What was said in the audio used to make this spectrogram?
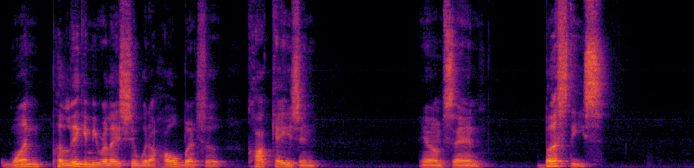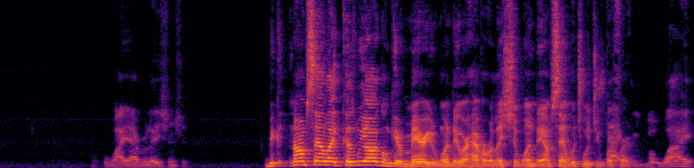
one polygamy relationship with a whole bunch of Caucasian, you know what I'm saying, busties? Why that relationship? Because, no, I'm saying like because we all gonna get married one day or have a relationship one day. I'm saying which would you prefer? But why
